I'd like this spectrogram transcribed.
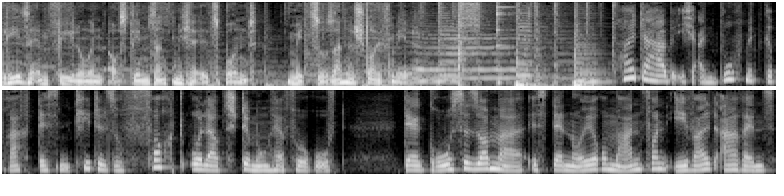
Leseempfehlungen aus dem St. Michaelsbund mit Susanne Steufmehl. Heute habe ich ein Buch mitgebracht, dessen Titel sofort Urlaubsstimmung hervorruft. Der große Sommer ist der neue Roman von Ewald Ahrens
